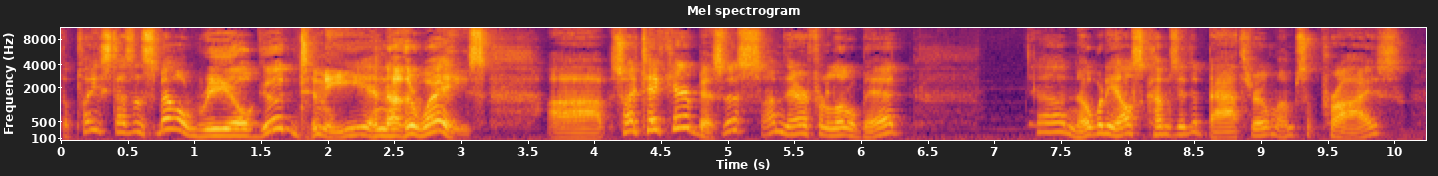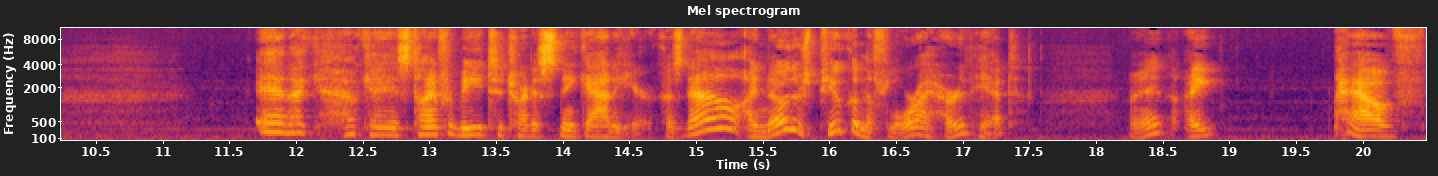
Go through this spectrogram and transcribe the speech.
the place doesn't smell real good to me in other ways. Uh, so I take care of business. I'm there for a little bit. Uh, nobody else comes into the bathroom. I'm surprised. And I, okay, it's time for me to try to sneak out of here because now I know there's puke on the floor. I heard it hit. Right? I have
